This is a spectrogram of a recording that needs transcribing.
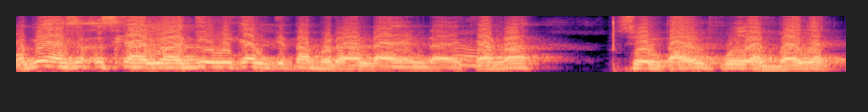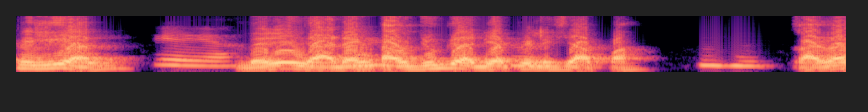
Tapi ya, sekali lagi ini kan kita berandai-andai oh. karena Sintayong punya banyak pilihan, iya, iya. jadi nggak ada yang tahu juga dia pilih siapa. Mm-hmm. Karena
